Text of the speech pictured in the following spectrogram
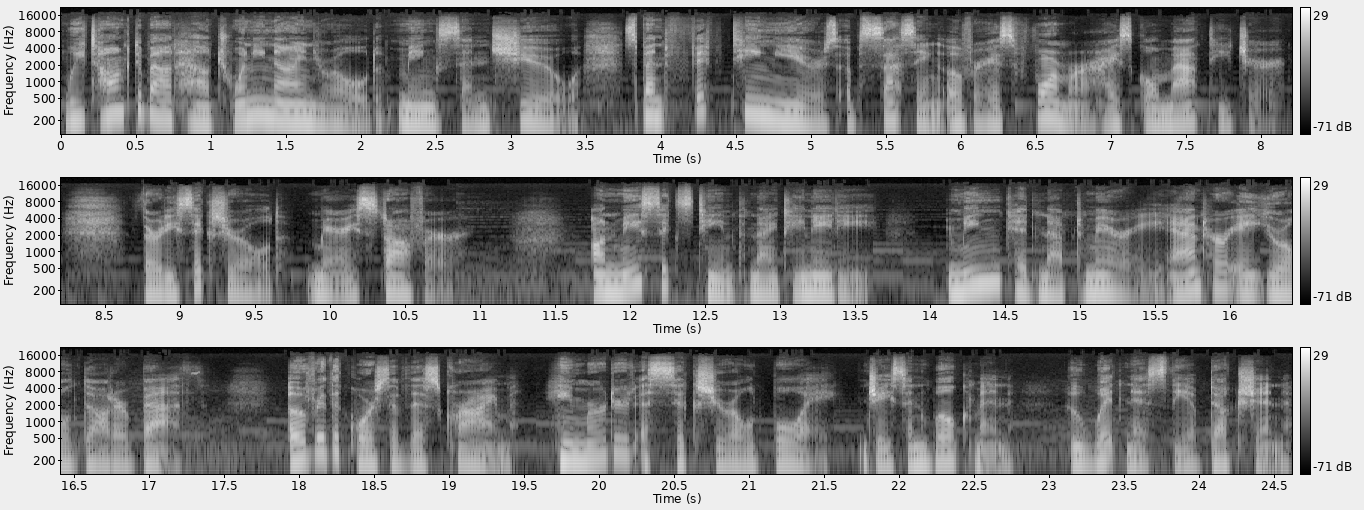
we talked about how 29 year old Ming Sen Shiue spent 15 years obsessing over his former high school math teacher, 36 year old Mary Stauffer. On May 16, 1980, Ming kidnapped Mary and her eight year old daughter Beth. Over the course of this crime, he murdered a six year old boy, Jason Wilkman, who witnessed the abduction.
